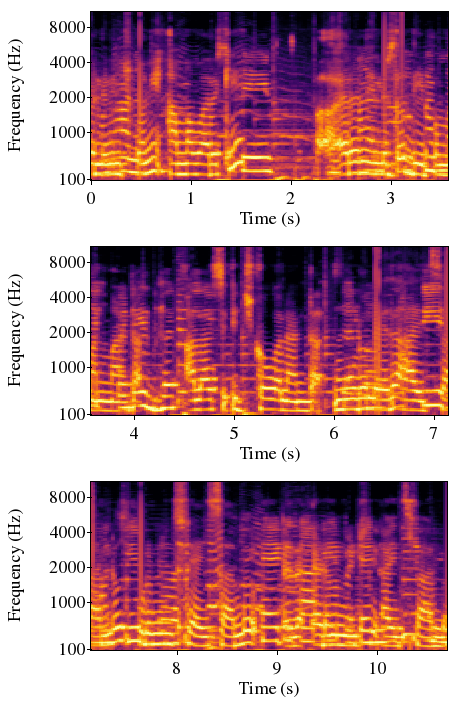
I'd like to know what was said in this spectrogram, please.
వెలిగించుకొని అమ్మవారికి ఎర్ర నీళ్ళతో దీపం అన్నమాట. అలా ఇచ్చుకోవాలంట. మూడు లేదా ఐదు సార్లు కుడి నుంచి ఐదు సార్లు ఎడ- ఎడమ నుంచి ఐదు సార్లు.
